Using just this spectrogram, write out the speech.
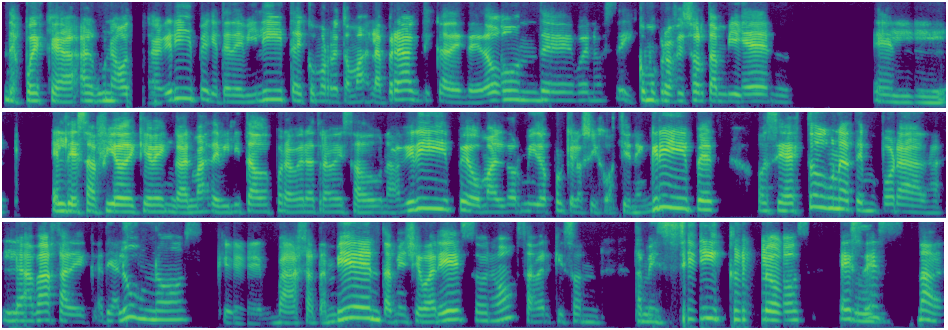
después que alguna otra gripe que te debilita y cómo retomas la práctica, desde dónde, bueno, y como profesor también el, el desafío de que vengan más debilitados por haber atravesado una gripe o mal dormidos porque los hijos tienen gripe. O sea, es toda una temporada. La baja de, de alumnos, que baja también, también llevar eso, ¿no? Saber que son también ciclos. Es, mm. es nada,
